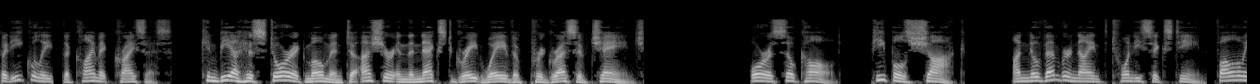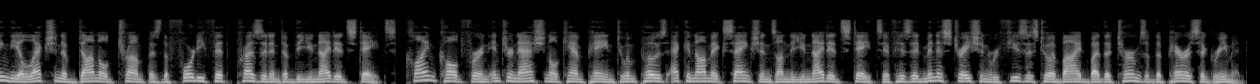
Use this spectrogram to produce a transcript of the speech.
But equally, the climate crisis can be a historic moment to usher in the next great wave of progressive change, or a so-called people's shock on November 9, 2016, following the election of Donald Trump as the 45th President of the United States, Klein called for an international campaign to impose economic sanctions on the United States if his administration refuses to abide by the terms of the Paris Agreement.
